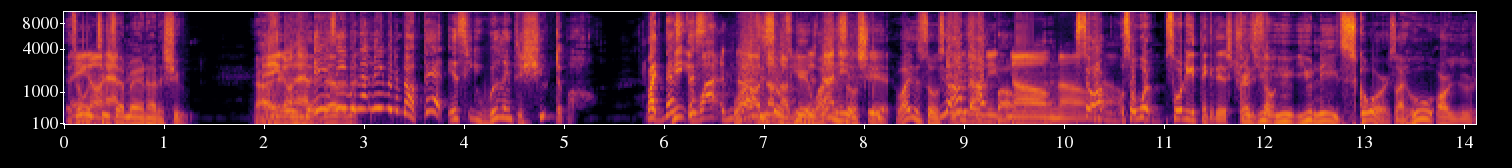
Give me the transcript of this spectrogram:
If someone gonna teach that man how to shoot, Ain't gonna happen. It's that- even that- not even about that. Is he willing to shoot the ball? Like that's, He- that's why, why no, is he no, so no. Scared? Why is need he so to shoot. scared? Why is he so scared? I'm of not- Don't need- no, no. so. no. So what? So what do you think it is, Trey? Because you, So you you need scores. Like who are your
